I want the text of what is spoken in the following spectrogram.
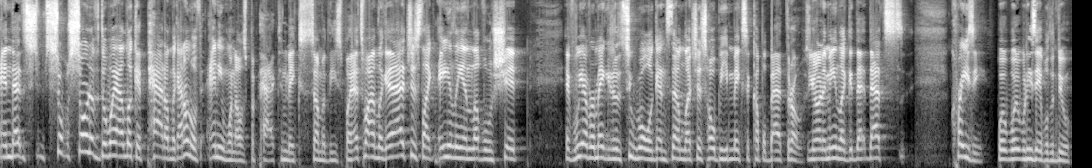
And that's so, sort of the way I look at Pat. I'm like, I don't know if anyone else but Pat can make some of these plays. That's why I'm like, that's just like alien level shit if we ever make it to the Super Bowl against them, let's just hope he makes a couple bad throws. You know what I mean? Like that that's crazy what what, what he's able to do.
